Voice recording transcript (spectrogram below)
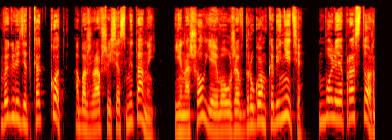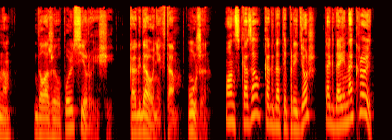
выглядит как кот, обожравшийся сметаной. И нашел я его уже в другом кабинете, более просторном», — доложил пульсирующий. «Когда у них там ужин?» Он сказал, когда ты придешь, тогда и накроет.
